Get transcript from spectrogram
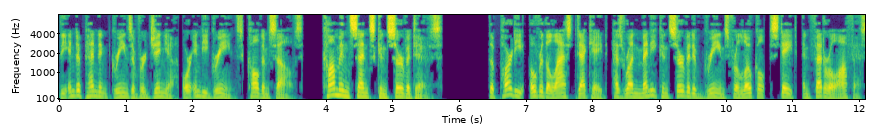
The Independent Greens of Virginia, or Indie Greens, call themselves common sense conservatives. The party, over the last decade, has run many conservative Greens for local, state, and federal office.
